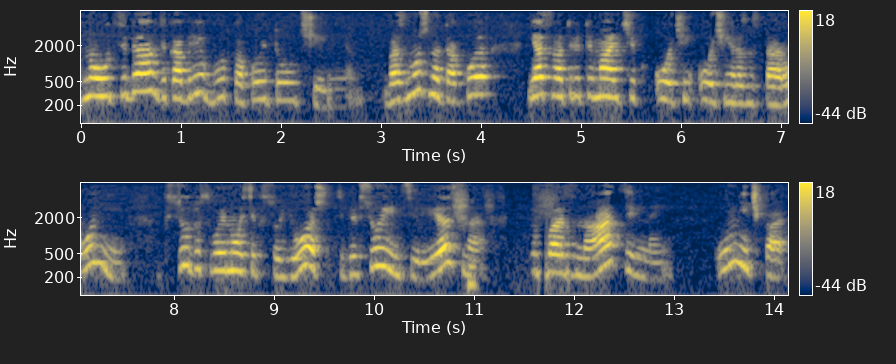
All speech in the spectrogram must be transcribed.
но у тебя в декабре будет какое-то учение. Возможно, такое... Я смотрю, ты мальчик очень-очень разносторонний, всюду свой носик суешь, тебе все интересно, любознательный, умничка,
